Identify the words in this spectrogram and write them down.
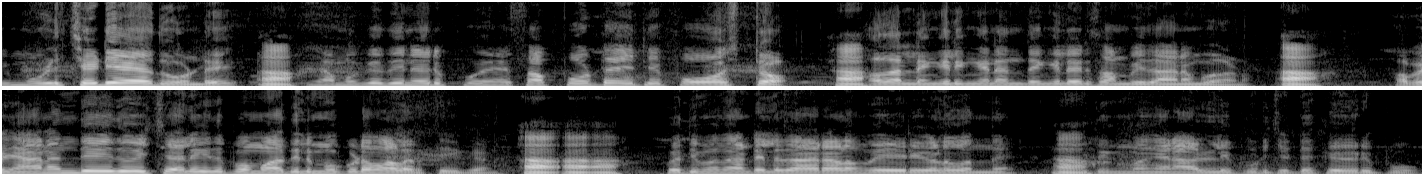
ഈ മുളിച്ചെടി ആയതുകൊണ്ട് നമുക്ക് ഇതിനൊരു സപ്പോർട്ട് ആയിട്ട് പോസ്റ്റോ അതല്ലെങ്കിൽ ഇങ്ങനെ എന്തെങ്കിലും ഒരു സംവിധാനം വേണം. അപ്പോൾ ഞാൻ എന്ത് ചെയ്തു വെച്ചാൽ ഇതിപ്പോൾ മതിലുമ്മ കൂടെ വളർത്തിയേക്കാണ്. ആ ആ ആ. ഇപ്പോൾ ഇതിമ്മ കണ്ടില്ല ധാരാളം വേരുകൾ വന്ന്. ഇതിമ്മ ഇങ്ങനെ അള്ളി പിടിച്ചിട്ട് കയറിപ്പോവും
